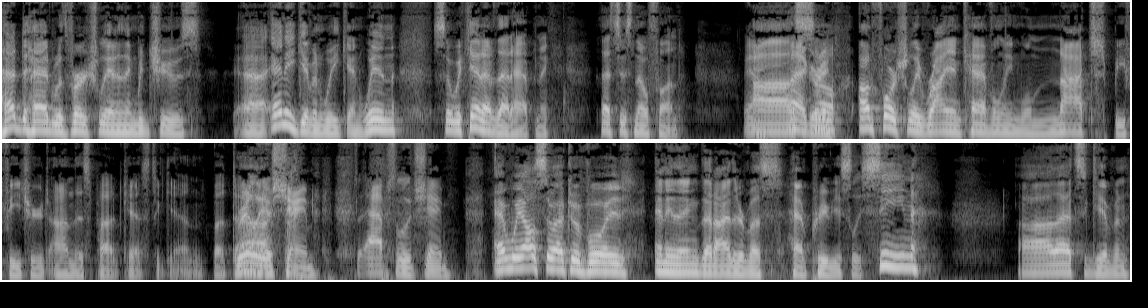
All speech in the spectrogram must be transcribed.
head to head with virtually anything we choose uh, any given week and win. So we can't have that happening. That's just no fun. Yeah, Uh, I agree. So, unfortunately, Ryan Cavalline will not be featured on this podcast again. But Really uh, a shame. It's an absolute shame. and we also have to avoid anything that either of us have previously seen. Uh, that's a given.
